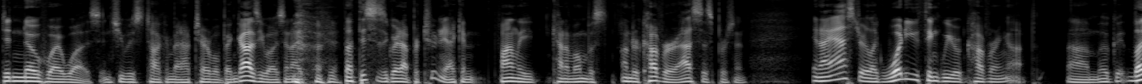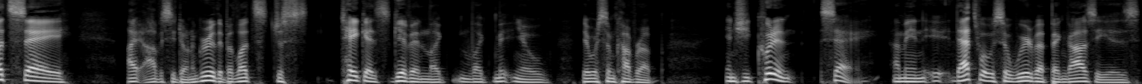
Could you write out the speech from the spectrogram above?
didn't know who I was, and she was talking about how terrible Benghazi was, and I thought this is a great opportunity. I can finally kind of almost undercover ask this person, and I asked her like, "What do you think we were covering up?" Um, okay, let's say I obviously don't agree with it, but let's just take as given like like you know there was some cover up, and she couldn't say. I mean, it, that's what was so weird about Benghazi is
